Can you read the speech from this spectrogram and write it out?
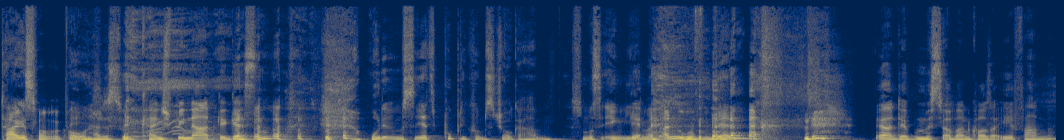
Tagesform. Oh, hattest du keinen Spinat gegessen? Oder wir müssen jetzt Publikumsjoker haben. Es muss irgendwie ja. jemand angerufen werden. ja, der müsste aber einen Corsa E fahren, ne?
